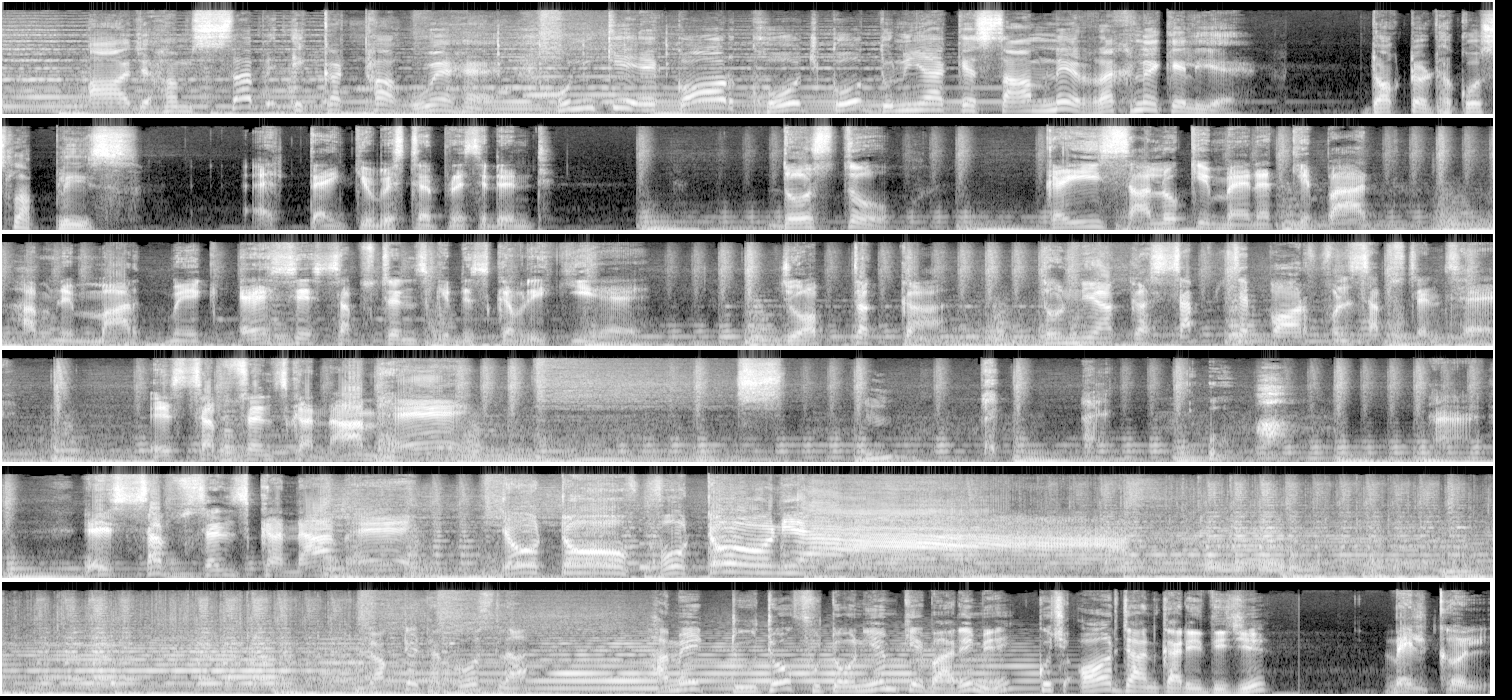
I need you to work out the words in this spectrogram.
आज हम सब इकट्ठा हुए हैं उनकी एक और खोज को दुनिया के सामने रखने के लिए। Doctor Dhakosla please thank you mister president दोस्तों, कई सालों की मेहनत के बाद हमने मार्क में एक ऐसे सब्सटेंस की डिस्कवरी की है, जो अब तक का दुनिया का सबसे पावरफुल सब्सटेंस है। इस सब्सटेंस का नाम है इस सब्सटेंस का नाम है टोटो फोटोनिया डॉक्टर ढकोसला हमें टूटो फुटोनियम के बारे में कुछ और जानकारी दीजिए। बिल्कुल।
